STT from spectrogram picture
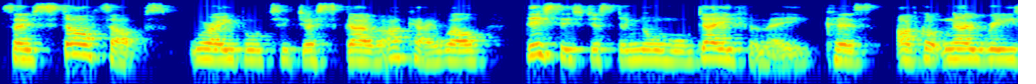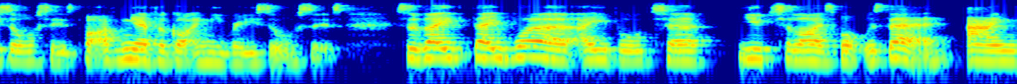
So startups were able to just go, okay, well, this is just a normal day for me because I've got no resources, but I've never got any resources. So they they were able to utilize what was there, and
